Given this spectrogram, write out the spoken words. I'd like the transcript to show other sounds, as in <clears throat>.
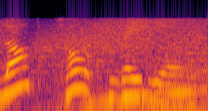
Blog Talk Radio.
